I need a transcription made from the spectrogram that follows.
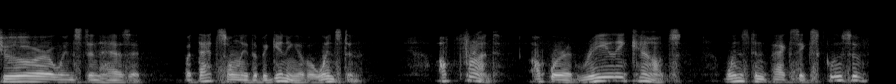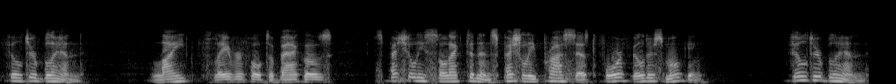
Sure, Winston has it. But that's only the beginning of a Winston. Up front, up where it really counts, Winston packs exclusive filter blend. Light, flavorful tobaccos, specially selected and specially processed for filter smoking. Filter blend.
